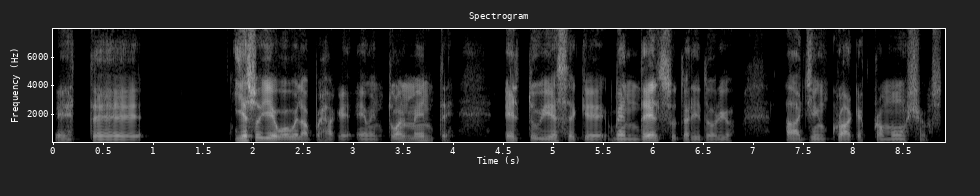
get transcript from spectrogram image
Este, y eso llevó. Pues a que eventualmente él tuviese que vender su territorio a Jim Crockett Promotions.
